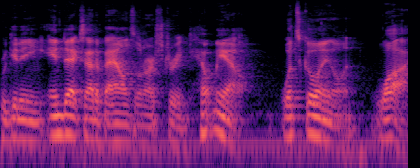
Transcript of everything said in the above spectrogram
We're getting index out of bounds on our string. Help me out. What's going on? Why?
